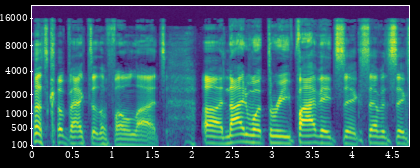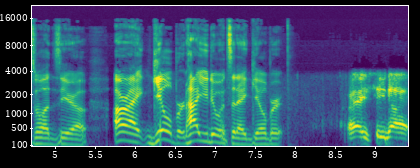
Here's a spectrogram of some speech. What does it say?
Let's go back to the phone lines. Uh, 913 586 7610. All right, Gilbert. How you doing today, Gilbert? Hey, C Dot.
